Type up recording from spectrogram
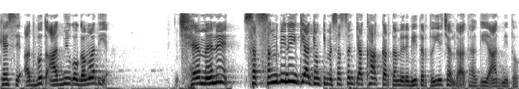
कैसे अद्भुत आदमी को गमा दिया। छह महीने सत्संग भी नहीं किया, क्योंकि मैं सत्संग क्या खाक करता मेरे भीतर तो यह चल रहा था कि आदमी तो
